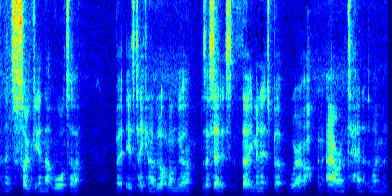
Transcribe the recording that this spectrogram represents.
and then soak it in that water. But it's taking a lot longer. As I said, it's 30 minutes, but we're at an hour and 10 at the moment.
